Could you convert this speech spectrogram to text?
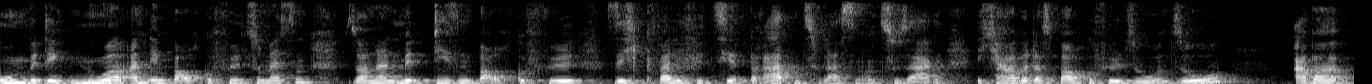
unbedingt nur an dem Bauchgefühl zu messen, sondern mit diesem Bauchgefühl sich qualifiziert beraten zu lassen und zu sagen, ich habe das Bauchgefühl so und so, aber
